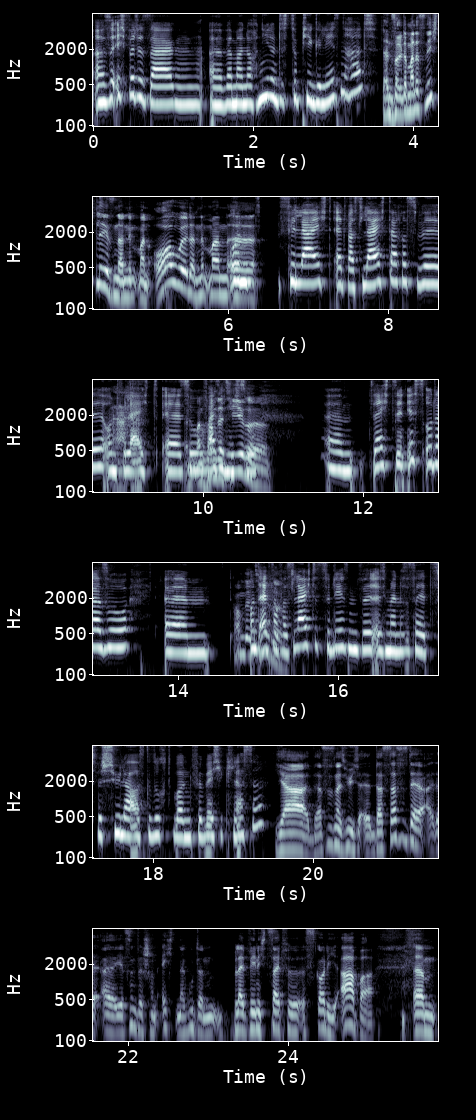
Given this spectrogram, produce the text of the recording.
also ich würde sagen, äh, wenn man noch nie eine Dystopie gelesen hat. Dann sollte man es nicht lesen. Dann nimmt man Orwell, dann nimmt man. Und äh, vielleicht etwas Leichteres will und ach, vielleicht äh, so, weiß ich nicht, so, ähm, 16 ist oder so. Ähm, und einfach was Leichtes zu lesen will. Also ich meine, das ist ja jetzt für Schüler ausgesucht worden. Für welche Klasse? Ja, das ist natürlich, äh, das, das ist der, der äh, jetzt sind wir schon echt, na gut, dann bleibt wenig Zeit für Scotty. Aber ähm,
